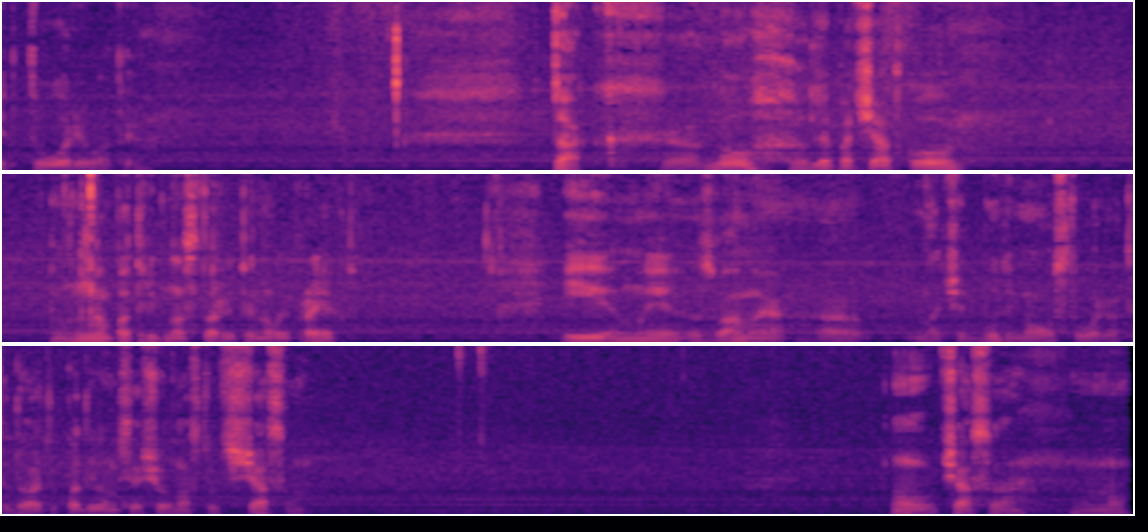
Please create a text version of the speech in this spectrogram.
відтворювати. Так, е, ну, для початку нам потрібно створити новий проєкт. І ми з вами е, значить, будемо його створювати. Давайте подивимося, що у нас тут з часом. Ну, часу ну,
